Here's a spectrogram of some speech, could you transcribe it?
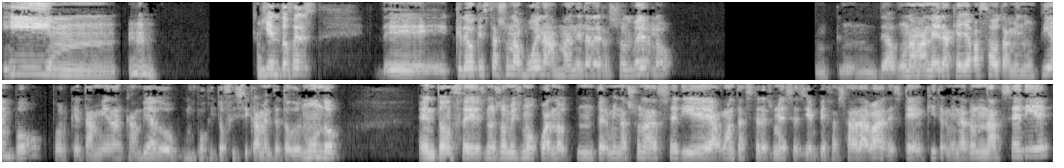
Y. Mm, y entonces. Eh, creo que esta es una buena manera de resolverlo de alguna manera que haya pasado también un tiempo, porque también han cambiado un poquito físicamente todo el mundo. Entonces, no es lo mismo cuando mm, terminas una serie, aguantas tres meses y empiezas a grabar. Es que aquí terminaron una serie,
